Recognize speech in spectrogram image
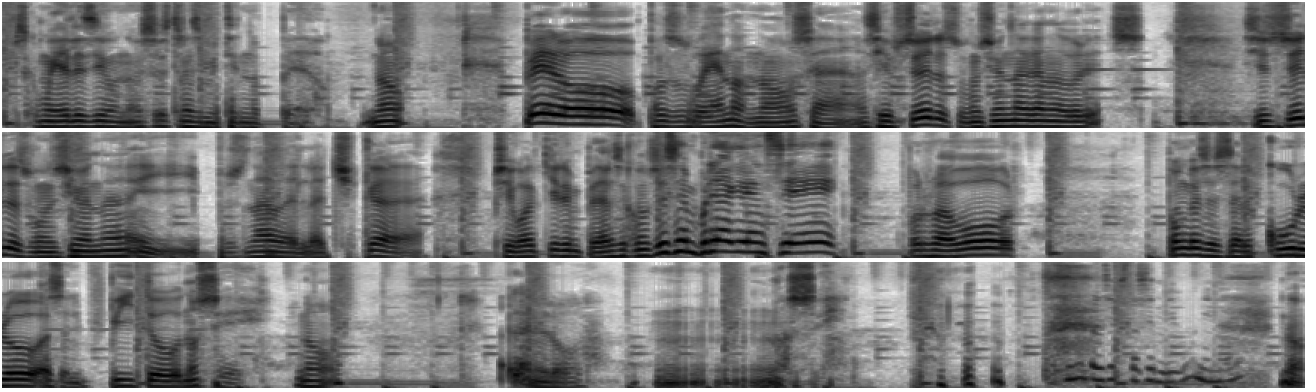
pues como ya les digo, no estoy transmitiendo pedo, ¿no? Pero, pues bueno, no, o sea, si a ustedes les funciona ganadores, si a ustedes les funciona y pues nada, la chica, pues igual quiere empedarse con ustedes, embriáguense, por favor, póngase hasta el culo, hasta el pito, no sé, ¿no? Háganlo, mm, no sé. ¿Qué me parece que estás en vivo ni nada? No,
